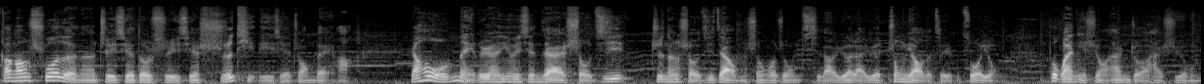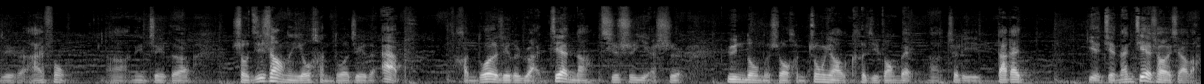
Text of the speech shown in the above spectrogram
刚刚说的呢，这些都是一些实体的一些装备啊。然后我们每个人，因为现在手机、智能手机在我们生活中起到越来越重要的这个作用，不管你是用安卓还是用这个 iPhone 啊，你这个手机上呢有很多这个 App，很多的这个软件呢，其实也是运动的时候很重要的科技装备啊。这里大概也简单介绍一下吧。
